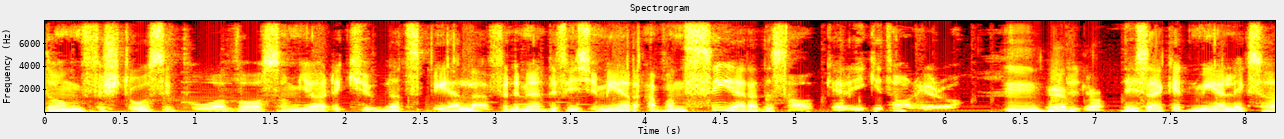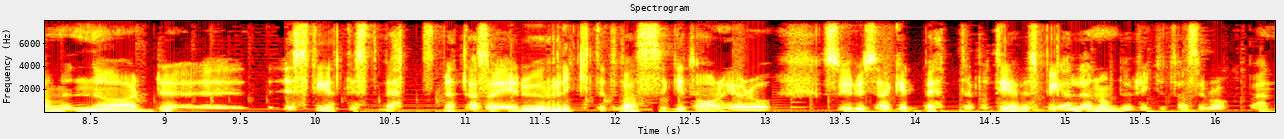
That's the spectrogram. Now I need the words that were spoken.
De förstår sig på vad som gör det kul att spela. För det, men det finns ju mer avancerade saker i Guitar Hero. mm, helt Det, det är säkert mer liksom nörd... eh, estetiskt bättre. Alltså är du riktigt vass i Guitar Hero så är du säkert bättre på tv-spel än om du är riktigt vass i Rockband.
